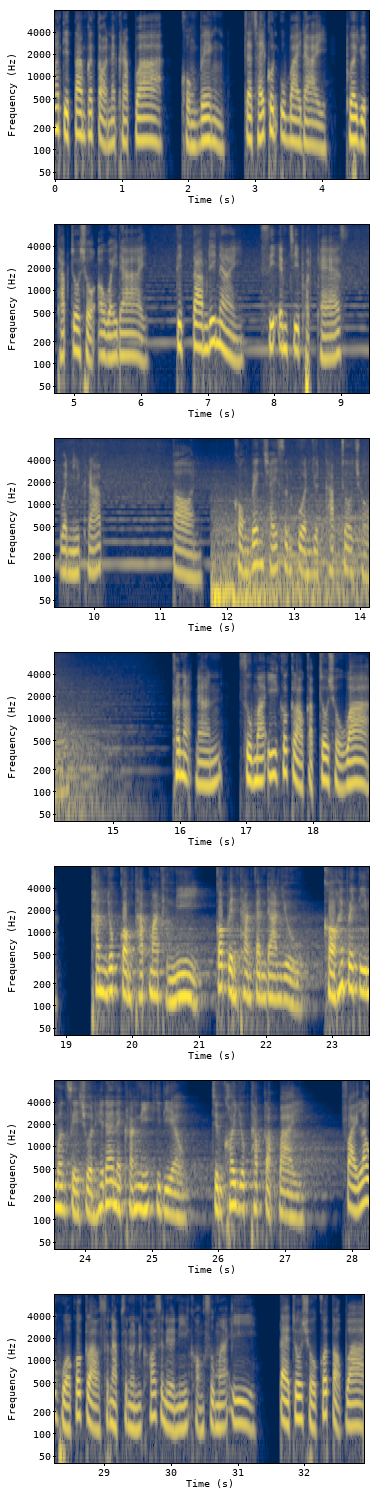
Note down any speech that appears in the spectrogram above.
มาติดตามกันต่อนะครับว่า คงเบ้งจะใช้กลอุบายใด เพื่อหยุดทับโจโฉเอาไว้ได้ ติดตามได้ใน CMG Podcast วันนี้ครับ ตอน คงเบ้งใช้ซุนกวนหยุดทับโจโฉขณะนั้นซูมาอี้ก็กล่าวกับโจโฉว่า ท่านยกกองทัพมาถึงนี่ ก็เป็นทางกันดานอยู่ ขอให้ไปตีเมืองเสฉวนให้ได้ในครั้งนี้ทีเดียว จึงค่อยยกทัพกลับไป ฝ่ายเล่าหัวก็กล่าวสนับสนุนข้อเสนอนี้ของซูมาอี้ แต่โจโฉก็ตอบว่า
